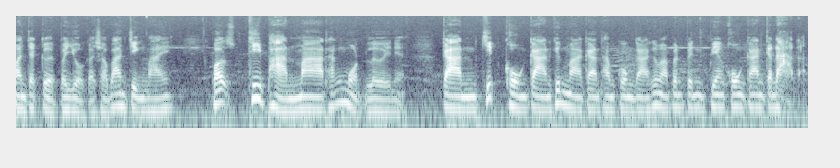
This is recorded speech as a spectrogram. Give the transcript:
มันจะเกิดประโยชน์กับชาวบ้านจริงไหมเพราะที่ผ่านมาทั้งหมดเลยเนี่ยการคิดโครงการขึ้นมาการทำโครงการขึ้นมาเป็นเป็นเพียงโครงการกระดาษอะ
